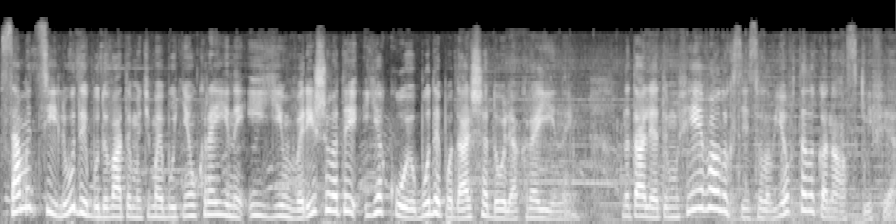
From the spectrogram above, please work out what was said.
Саме ці люди будуватимуть майбутнє України і їм вирішувати, якою буде подальша доля країни. Наталія Тимофєєва, Олексій Соловйов, телеканал Скіфія.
